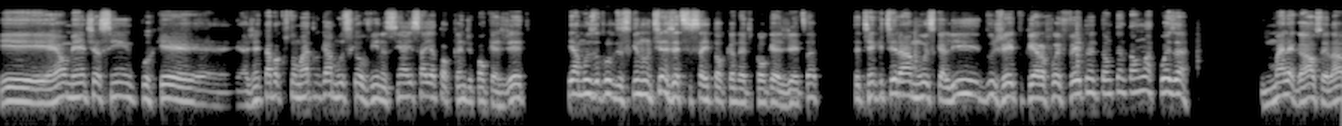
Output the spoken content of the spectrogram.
E realmente, assim, porque a gente estava acostumado com a música ouvindo assim, aí saía tocando de qualquer jeito. E a música do Clube de Esquina não tinha jeito de sair tocando de qualquer jeito, sabe? Você tinha que tirar a música ali do jeito que ela foi feita, então tentar uma coisa mais legal, sei lá,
